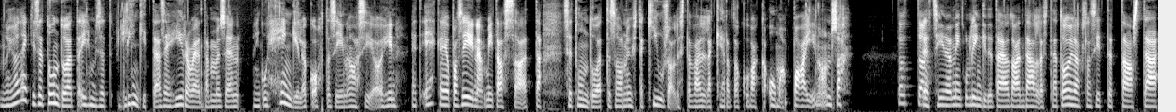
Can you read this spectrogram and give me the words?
No jotenkin se tuntuu, että ihmiset linkittää sen hirveän tämmöiseen niin kuin henkilökohtaisiin asioihin. Että ehkä jopa siinä mitassa, että se tuntuu, että se on yhtä kiusallista välillä kertoa kuin vaikka oma painonsa. Totta. Että siinä niin kuin linkitetään jotain tällaista. Ja toisaalta sitten taas tämä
